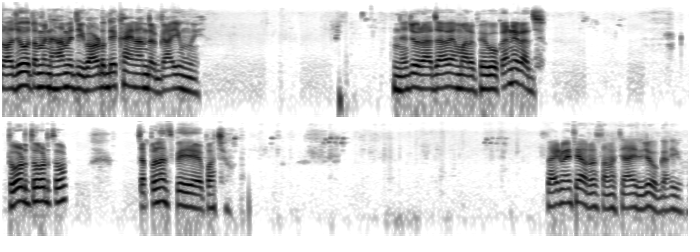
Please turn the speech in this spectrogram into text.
તો આ જો તમને સામેથી વાડો દેખાય ને અંદર ગાયું હે ને જો રાજ આવે અમારે ભેગો કાને રાજ થોડ થોડ થોડ ચપ્પલ જ પહેરી પાછો સાઈડમાં છે રસ્તામાં આ જો ગાયું.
